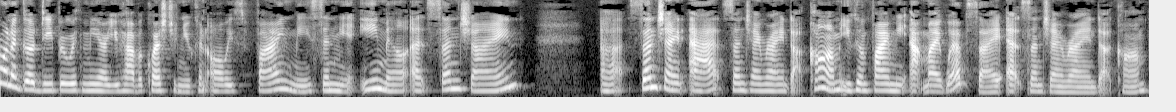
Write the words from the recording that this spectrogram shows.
want to go deeper with me or you have a question, you can always find me. Send me an email at sunshine, uh, sunshine at sunshineryan.com. You can find me at my website at sunshineryan.com.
